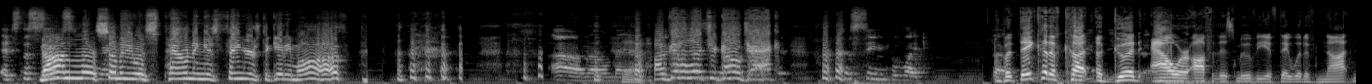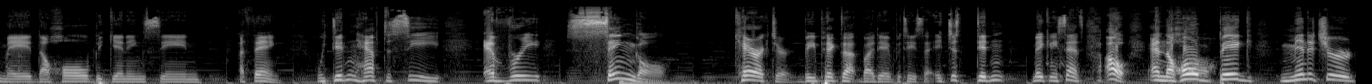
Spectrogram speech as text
It's the same Not unless situation- somebody was pounding his fingers to get him off. I don't know, man. I'm gonna let you go, Jack. Just seemed like. But they could have cut a good hour off of this movie if they would have not made the whole beginning scene a thing. We didn't have to see every single character be picked up by Dave Bautista. It just didn't make any sense. Oh, and the whole oh. big miniature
